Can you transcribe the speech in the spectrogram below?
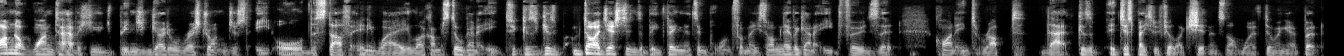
I'm not one to have a huge binge and go to a restaurant and just eat all of the stuff anyway. Like I'm still going to eat because because digestion's a big thing that's important for me. So I'm never going to eat foods that kind of interrupt that because it just makes me feel like shit and it's not worth doing it. But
